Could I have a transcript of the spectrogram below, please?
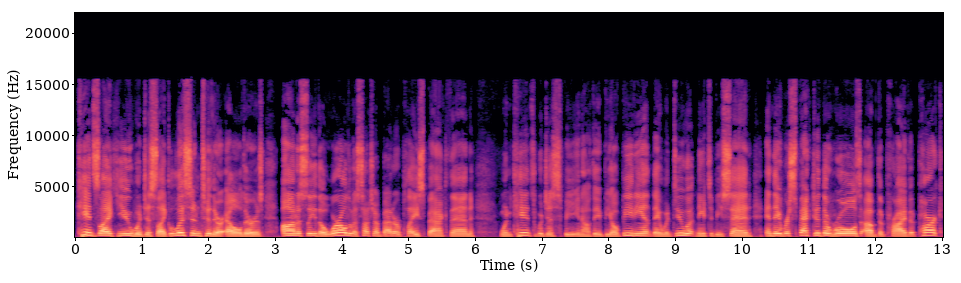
kids like you would just, like, listen to their elders. Honestly, the world was such a better place back then when kids would just be, you know, they'd be obedient, they would do what needs to be said, and they respected the rules of the private park.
